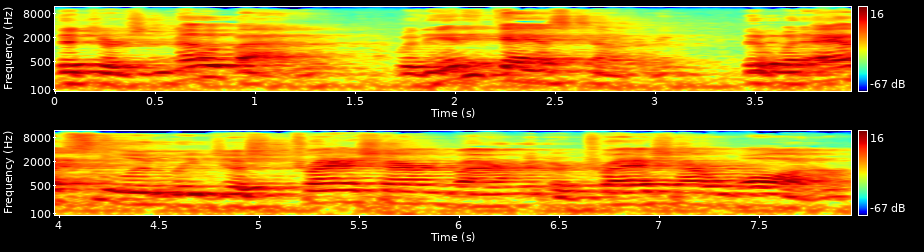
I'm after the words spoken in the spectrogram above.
that there's nobody with any gas company that would absolutely just trash our environment or trash our water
